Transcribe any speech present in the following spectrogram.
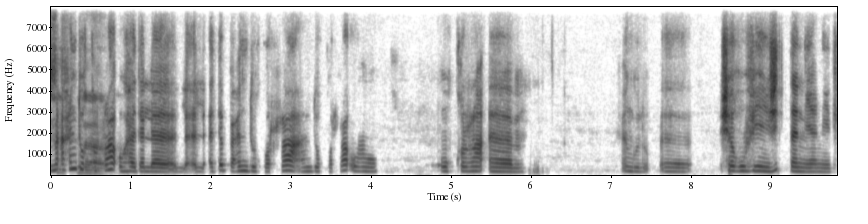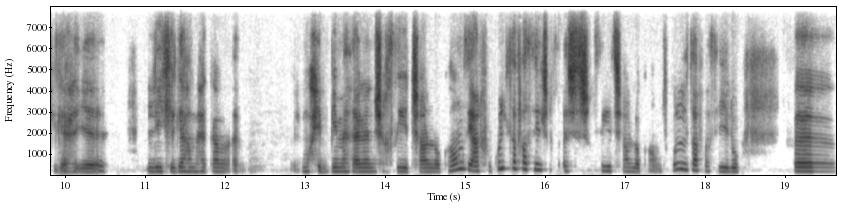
ما عنده قراء وهذا الأدب عنده قراء عنده قراء وقراء نقولوا آه، شغوفين جدا يعني تلقاه اللي تلقاهم هكا محبي مثلا شخصية شارلوك هومز يعرفوا كل تفاصيل شخصية شارلوك هومز كل تفاصيله أه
